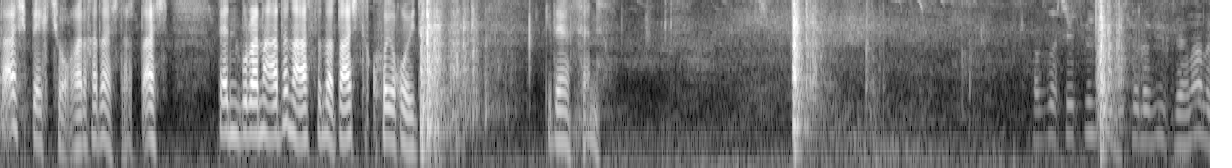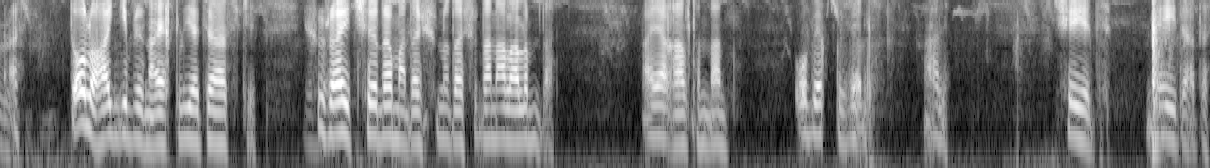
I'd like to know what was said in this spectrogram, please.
Taş pek çok arkadaşlar. Taş. Ben buranın adını aslında taşlı koy koydum. Giden sene. Fazla seçmeyeceğim. Şöyle büyüklerini alıver. Dolu hangi birini ayıklayacağız ki? Şurayı çiğnemadan şunu da şuradan alalım da. Ayak altından. O pek güzel. Hadi. Şeydi. Neydi adı?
